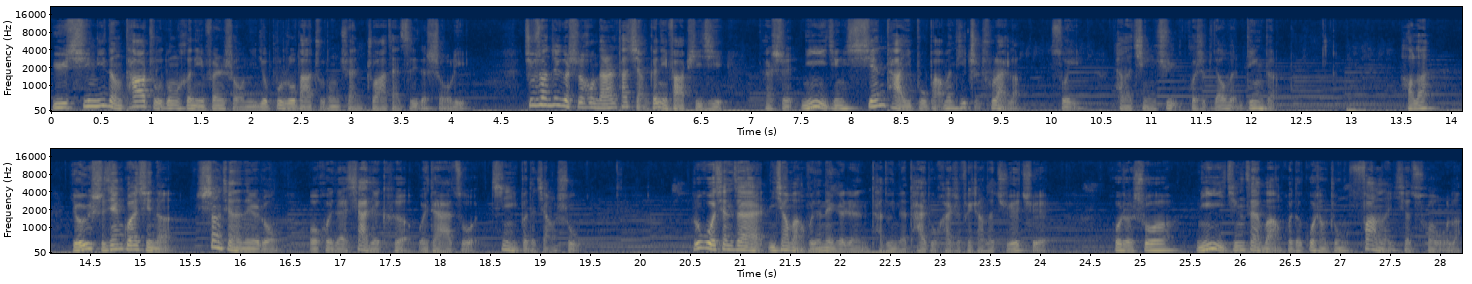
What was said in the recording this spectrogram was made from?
与其你等他主动和你分手，你就不如把主动权抓在自己的手里。就算这个时候男人他想跟你发脾气，但是你已经先他一步把问题指出来了，所以他的情绪会是比较稳定的。好了，由于时间关系呢，剩下的内容我会在下节课为大家做进一步的讲述。如果现在你想挽回的那个人他对你的态度还是非常的决绝，或者说你已经在挽回的过程中犯了一些错误了。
